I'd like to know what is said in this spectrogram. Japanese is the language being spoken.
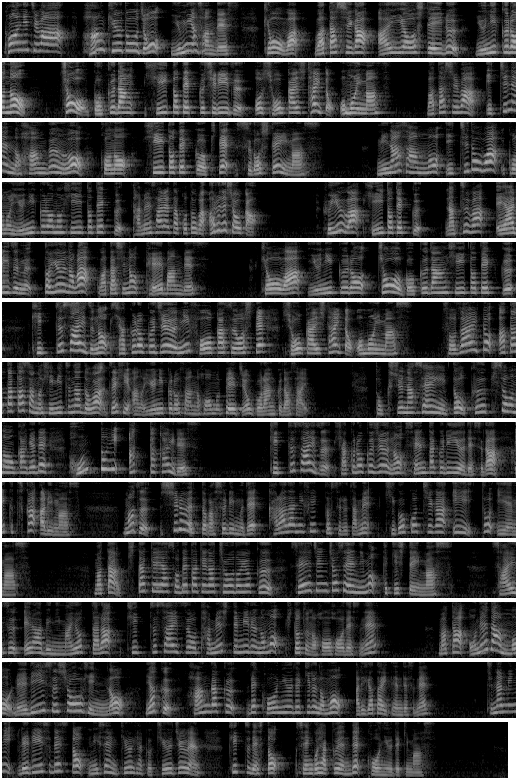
こんにちは。阪急道場弓矢さんです。今日は私が愛用しているユニクロの超極暖ヒートテックシリーズを紹介したいと思います。私は1年の半分をこのヒートテックを着て過ごしています。皆さんも一度はこのユニクロのヒートテック試されたことがあるでしょうか？冬はヒートテック夏はエアリズムというのが私の定番です。今日はユニクロ超極暖ヒートテックキッズサイズの160にフォーカスをして紹介したいと思います。素材と暖かさの秘密などはぜひあのユニクロさんのホームページをご覧ください。特殊な繊維と空気層のおかげで本当にあったかいです。キッズサイズ160の選択理由ですがいくつかあります。まずシルエットがスリムで体にフィットするため着心地がいいと言えます。また着丈や袖丈がちょうどよく成人女性にも適しています。サイズ選びに迷ったらキッズサイズを試してみるのも一つの方法ですね。またお値段もレディース商品の約半額で購入できるのもありがたい点ですね。ちなみにレディースですと2990円キッズですと1500円で購入できます。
